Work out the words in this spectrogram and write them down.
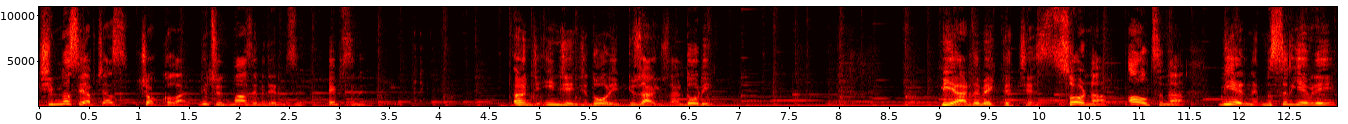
Şimdi nasıl yapacağız? Çok kolay. Bütün malzemelerimizi hepsini önce ince ince doğrayıp güzel güzel doğrayıp bir yerde bekleteceğiz. Sonra altına bir yerine mısır gevreği,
